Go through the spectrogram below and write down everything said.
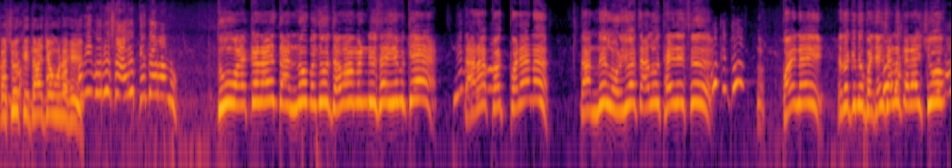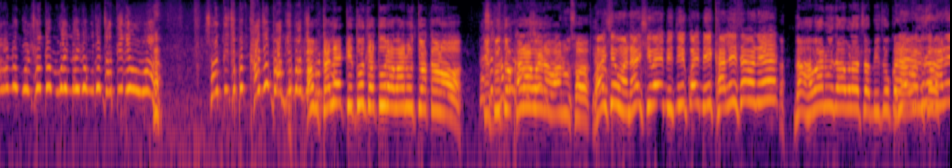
કશું કીધા જેવું નહીં. તું વાકણ આવી તારનું બધું જવા માંડ્યું છે એમ કે. તારા પગ પડ્યા ને તારની લોળીઓ ચાલુ થઈ રહી છે. કોઈ નહીં. એ તો કીધું ભજન છે કરાવીશું. તારાનો બોલશો તો મોય નહીં હું તો જતી રહું હવે. શાંતિ છે પણ ખાજો ભાગી ભાગી આમ કલે કીધું જતું રહેવાનું ત્યાં કણો કીધું તો ખરા હોય રહેવાનું છે. ભાઈ છે વના સિવાય બીજી કોઈ બે ખાલી છે ને ના હવાનું જ આવડે છે બીજું કઈ એટલે છે. મારે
